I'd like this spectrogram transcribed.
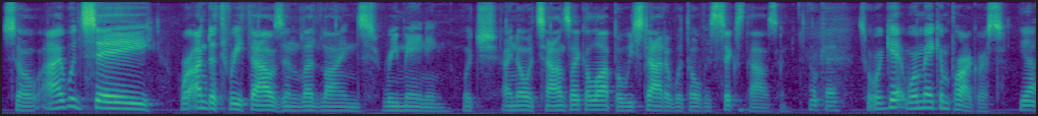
So I would say we're under 3,000 lead lines remaining, which I know it sounds like a lot, but we started with over 6,000. Okay. So we're get we're making progress. Yeah.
